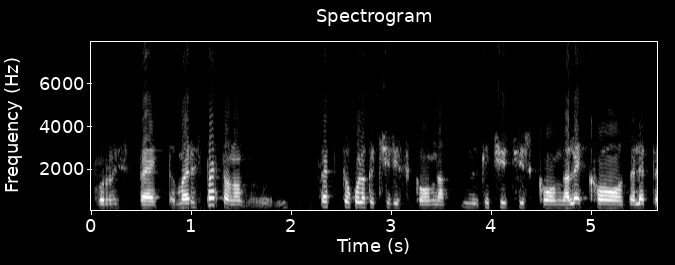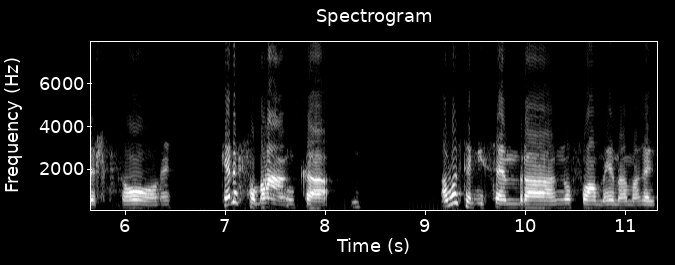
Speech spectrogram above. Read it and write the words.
con rispetto, ma rispetto non, per tutto quello che ci, risconda, che ci circonda, le cose, le persone, che adesso manca. A volte mi sembra, non so a me, ma magari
